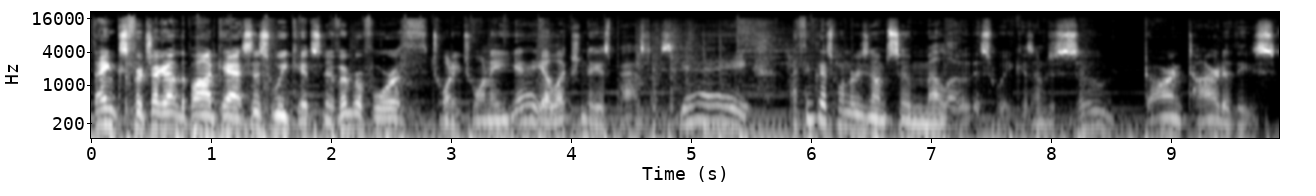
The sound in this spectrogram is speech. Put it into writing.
Thanks for checking out the podcast this week. It's November 4th, 2020. Yay, election day has passed us. Yay. I think that's one reason I'm so mellow this week, because I'm just so darn tired of these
